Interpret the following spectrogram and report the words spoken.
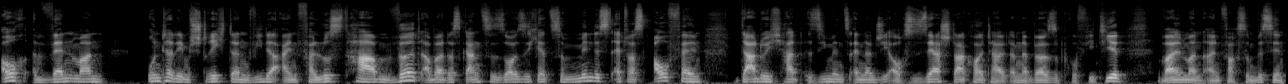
auch wenn man unter dem Strich dann wieder einen Verlust haben wird, aber das Ganze soll sich ja zumindest etwas auffällen. Dadurch hat Siemens Energy auch sehr stark heute halt an der Börse profitiert, weil man einfach so ein bisschen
